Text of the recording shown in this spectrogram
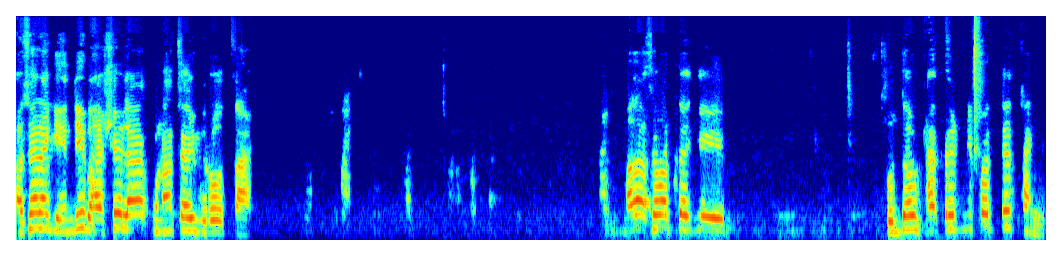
असं नाही की हिंदी भाषेला कुणाचाही विरोध नाही. मला असं वाटतं की उद्धव ठाकरेंनी पण तेच सांगितलं.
